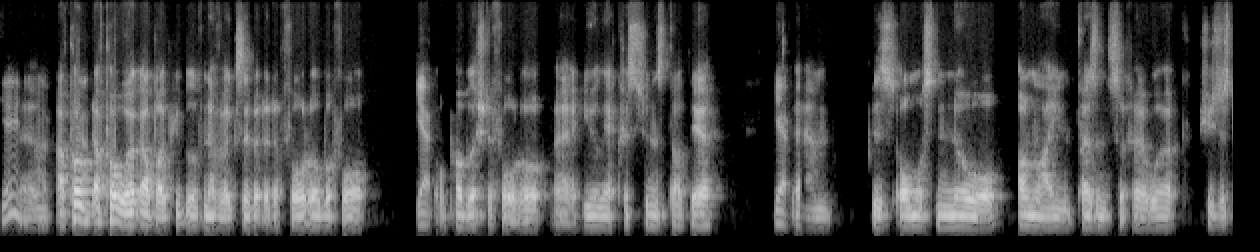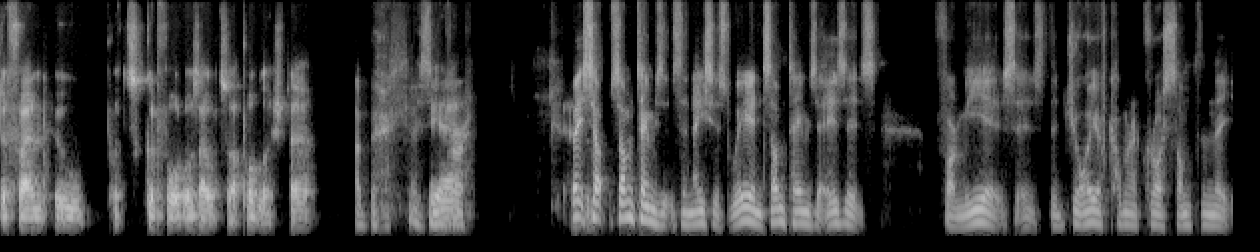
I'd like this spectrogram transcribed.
Yeah, um, I've put I've put work out by people who've never exhibited a photo before. Yeah, or published a photo. Uh, Julia there. Yeah. Um, there's almost no online presence of her work. She's just a friend who puts good photos out, so I published her. I, I see yeah. her. But so, sometimes it's the nicest way, and sometimes it is. It's for me, it's it's the joy of coming across something that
